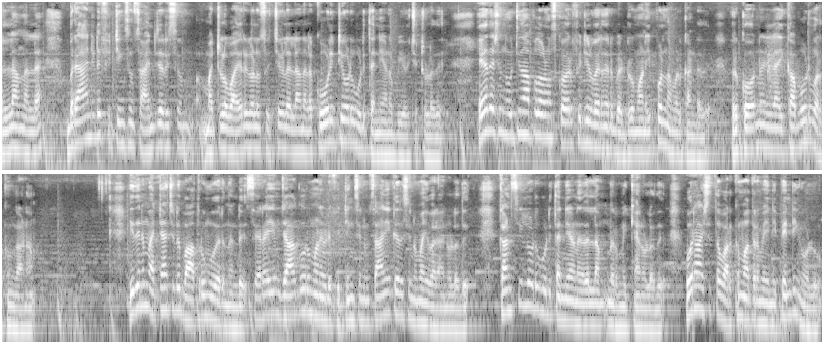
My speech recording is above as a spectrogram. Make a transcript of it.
എല്ലാം നല്ല ബ്രാൻഡഡ് ഫിറ്റിങ്സും സാനിറ്ററീസും മറ്റുള്ള വയറുകളും സ്വിച്ചുകളും എല്ലാം നല്ല ക്വാളിറ്റിയോട് കൂടി തന്നെയാണ് ഉപയോഗിച്ചിട്ടുള്ളത്. ഏകദേശം നൂറ്റി നാൽപ്പതോളം സ്ക്വയർ ഫീറ്റിൽ വരുന്ന ഒരു ബെഡ്റൂമാണ് ഇപ്പോൾ നമ്മൾ കണ്ടത്. ഒരു കോർണറിലായി കബോർഡ് വർക്കും കാണാം. ഇതിനും അറ്റാച്ച്ഡ് ബാത്റൂം വരുന്നുണ്ട്. സെറയും ജാഗോറുമാണ് ഇവിടെ ഫിറ്റിംഗ്സിനും സാനിറ്ററീസിനുമായി വരാനുള്ളത്. കൺസീലോട് കൂടി തന്നെയാണ് ഇതെല്ലാം നിർമ്മിക്കാനുള്ളത്. ഒരാഴ്ചത്തെ വർക്ക് മാത്രമേ ഇനി പെൻഡിങ് ഉള്ളൂ.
